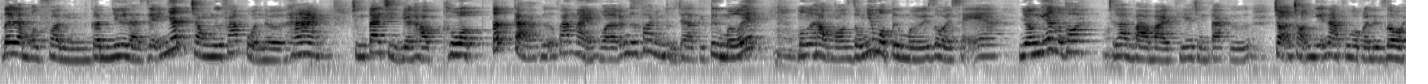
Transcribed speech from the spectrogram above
đây là một phần gần như là dễ nhất trong ngữ pháp của N2 chúng ta chỉ việc học thuộc tất cả các ngữ pháp này gọi là các ngữ pháp nhưng thực ra là cái từ mới ấy. Ừ. một người học nó giống như một từ mới rồi sẽ nhớ nghĩa nó thôi chứ là vào bài thì chúng ta cứ chọn chọn nghĩa nào phù hợp là được rồi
